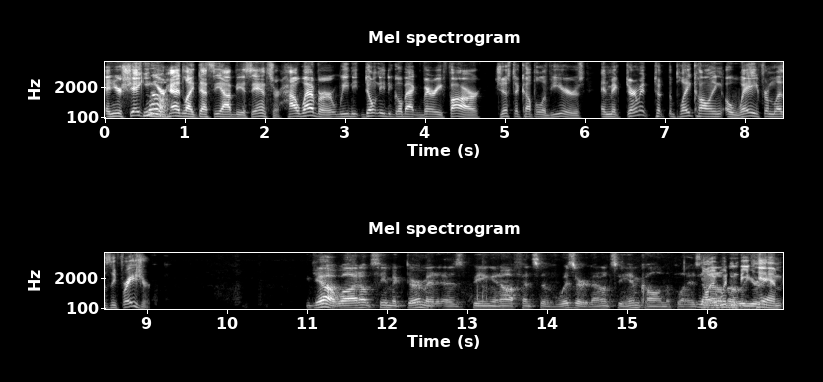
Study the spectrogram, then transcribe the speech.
And you're shaking your head like that's the obvious answer. However, we don't need to go back very far, just a couple of years, and McDermott took the play calling away from Leslie Frazier. Yeah, well, I don't see McDermott as being an offensive wizard. I don't see him calling the plays. No, it wouldn't be your- him.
